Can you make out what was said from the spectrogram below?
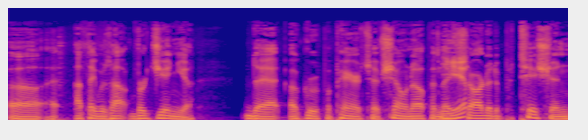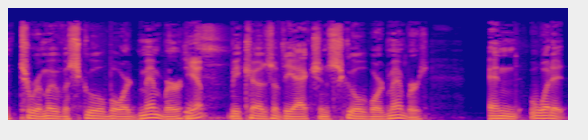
uh, I think it was out in Virginia, that a group of parents have shown up and they Yep. started a petition to remove a school board member Yep. because of the actions of school board members. And what it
